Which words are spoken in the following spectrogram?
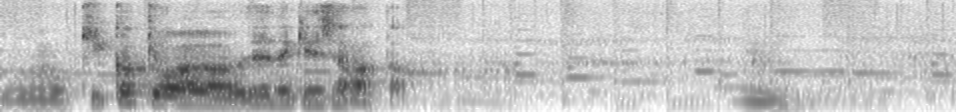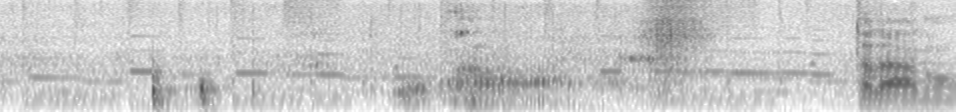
うんうん、きっかけは全然気にしなかった。うん。そうか。ただあの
